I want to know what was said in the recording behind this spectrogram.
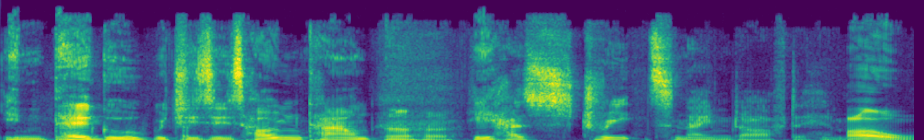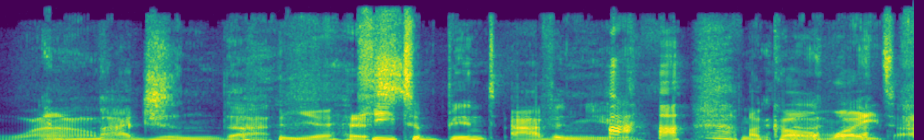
in Daegu, which is his hometown. He has streets named after him. Oh, wow. Imagine that. Yes. Peter Bint Avenue. I can't wait.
